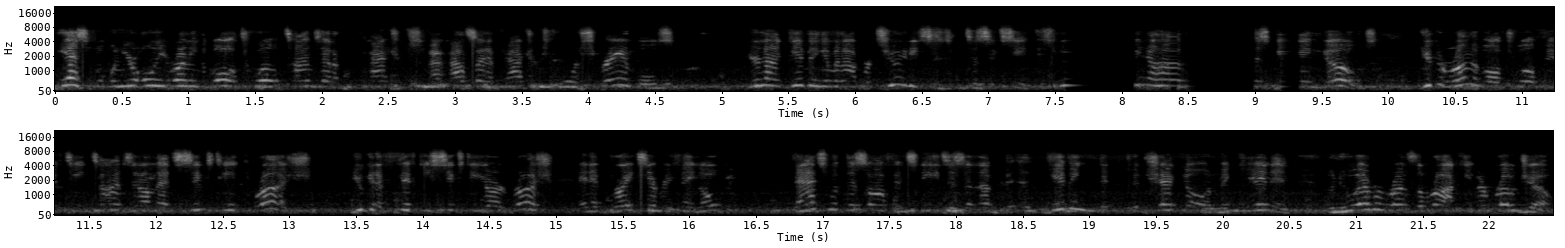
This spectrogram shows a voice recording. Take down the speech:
Yes, but when you're only running the ball 12 times out of Patrick's, uh, outside of Patrick's four scrambles, you're not giving him an opportunity to, to succeed because you know how this game goes. You can run the ball 12, 15 times, and on that 16th rush, you get a 50, 60 yard rush, and it breaks everything open. That's what this offense needs is an, uh, giving Pacheco and McKinnon and whoever runs the rock, even Rojo,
